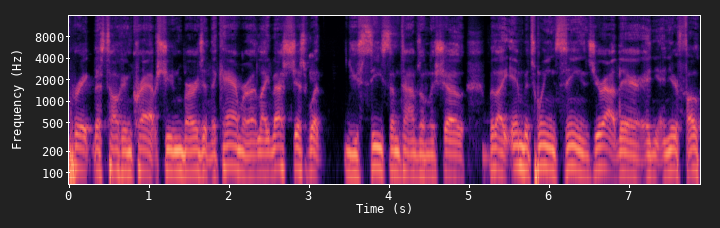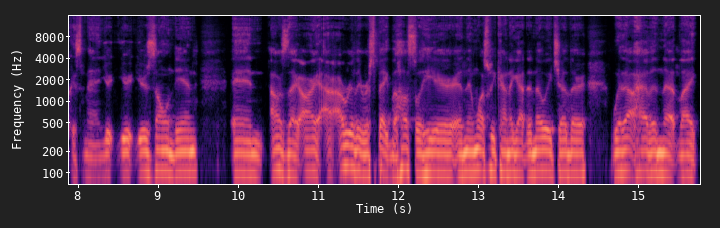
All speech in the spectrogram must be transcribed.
prick that's talking crap, shooting birds at the camera. Like that's just what you see sometimes on the show. But like in between scenes, you're out there and, and you're focused, man. You're, you're you're zoned in. And I was like, all right, I, I really respect the hustle here. And then once we kind of got to know each other without having that like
